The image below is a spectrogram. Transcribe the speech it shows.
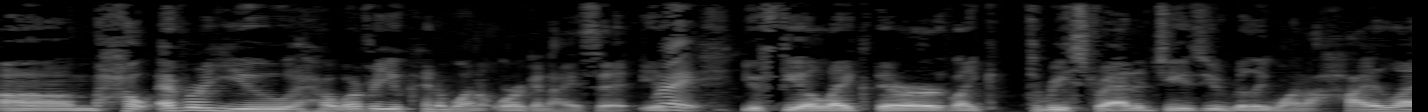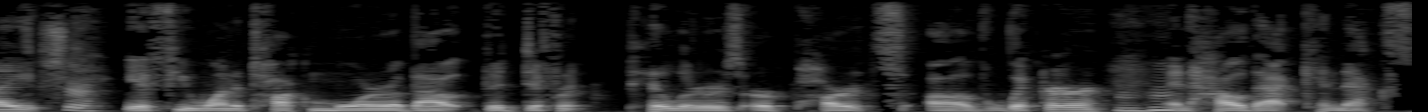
Um, however you, however you kind of want to organize it. If Right. you feel like there are like three strategies you really want to highlight, Sure. if you want to talk more about the different pillars or parts of WICOR Mhm. and how that connects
